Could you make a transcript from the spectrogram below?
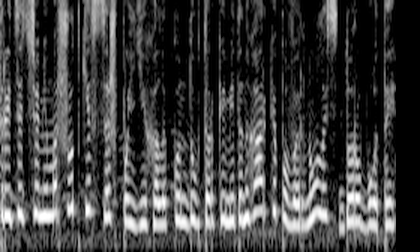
37-і маршрутки все ж поїхали. Кондукторки-мітингарки повернулись до роботи.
